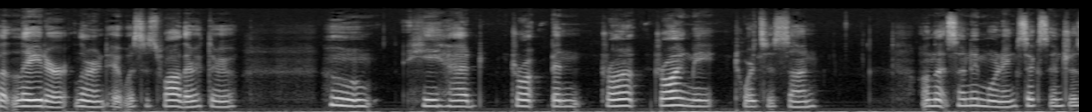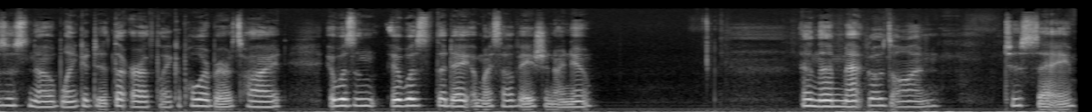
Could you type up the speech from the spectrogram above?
but later learned it was his Father through whom he had draw- been draw- drawing me towards his Son. On that Sunday morning, six inches of snow blanketed the earth like a polar bear's hide. It was in, it was the day of my salvation, I knew. And then Matt goes on to say,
